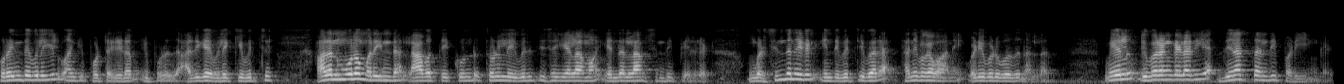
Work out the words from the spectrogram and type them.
குறைந்த விலையில் வாங்கி போட்ட இடம் இப்பொழுது அதிக விலைக்கு விற்று அதன் மூலம் வருகின்ற லாபத்தை கொண்டு தொழிலை விருத்தி செய்யலாமா என்றெல்லாம் சிந்திப்பீர்கள். உங்கள் சிந்தனைகள் இன்று வெற்றி பெற சனி பகவானை வழிபடுவது நல்லது. மேலும் விவரங்கள் அறிய தினத்தந்தி படியுங்கள்.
